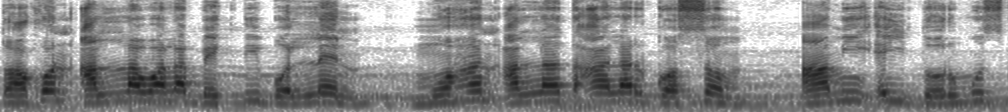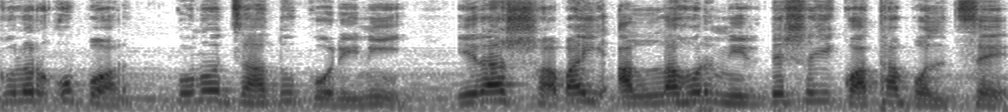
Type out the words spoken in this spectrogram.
তখন আল্লাহওয়ালা ব্যক্তি বললেন, মহান আল্লাহ তাআলার কসম, আমি এই তরমুজগুলোর উপর কোনো জাদু করিনি। এরা সবাই আল্লাহর নির্দেশেই কথা বলছে।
